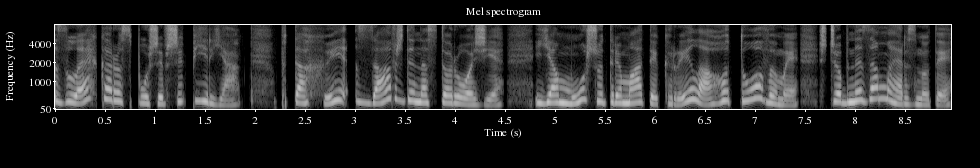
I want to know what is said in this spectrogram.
злегка розпушивши пір'я. Птахи завжди насторожі. Я мушу тримати крила готовими, щоб не замерзнути,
